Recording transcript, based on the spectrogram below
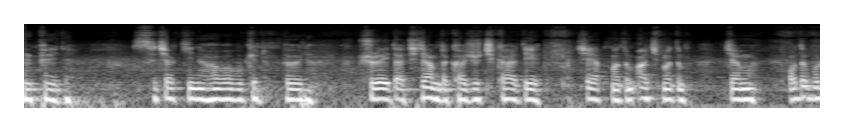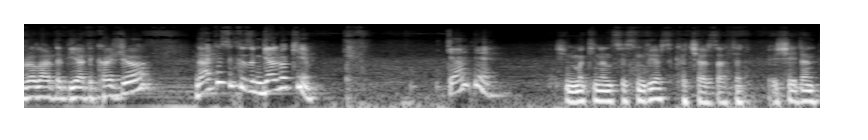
Epey de sıcak yine hava bugün böyle. Şurayı da açacağım da kaju çıkar diye şey yapmadım açmadım camı. O da buralarda bir yerde kaju. Neredesin kızım gel bakayım. Gel de. Şimdi makinenin sesini duyarsa kaçar zaten. Şeyden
